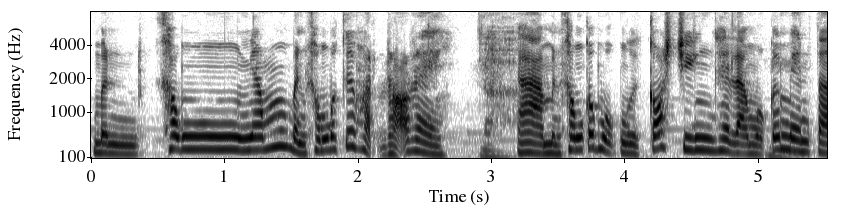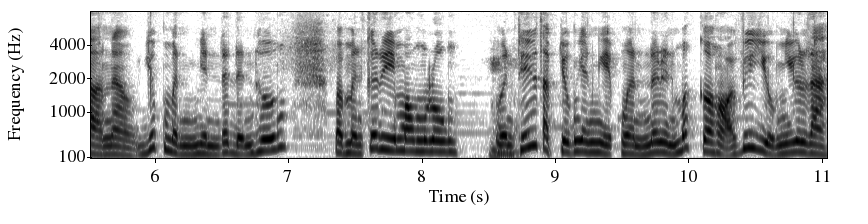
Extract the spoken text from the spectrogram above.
mình không nhắm, mình không có kế hoạch rõ ràng. À. à mình không có một người coaching hay là một cái ừ. mentor nào giúp mình nhìn ra định hướng và mình cứ đi mong luôn ừ. mình thiếu tập trung doanh nghiệp mình nên mình mất cơ hội ví dụ như là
